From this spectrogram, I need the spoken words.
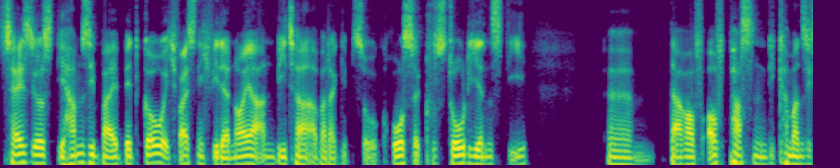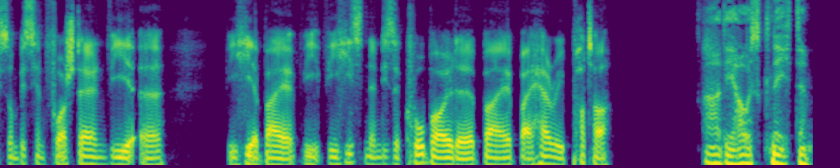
Celsius, die haben sie bei BitGo, ich weiß nicht wie der neue Anbieter, aber da gibt's so große Custodians, die ähm, darauf aufpassen. Die kann man sich so ein bisschen vorstellen wie, äh, wie hier bei, wie, wie hießen denn diese Kobolde bei, bei Harry Potter? Ah, die Hausknechte.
